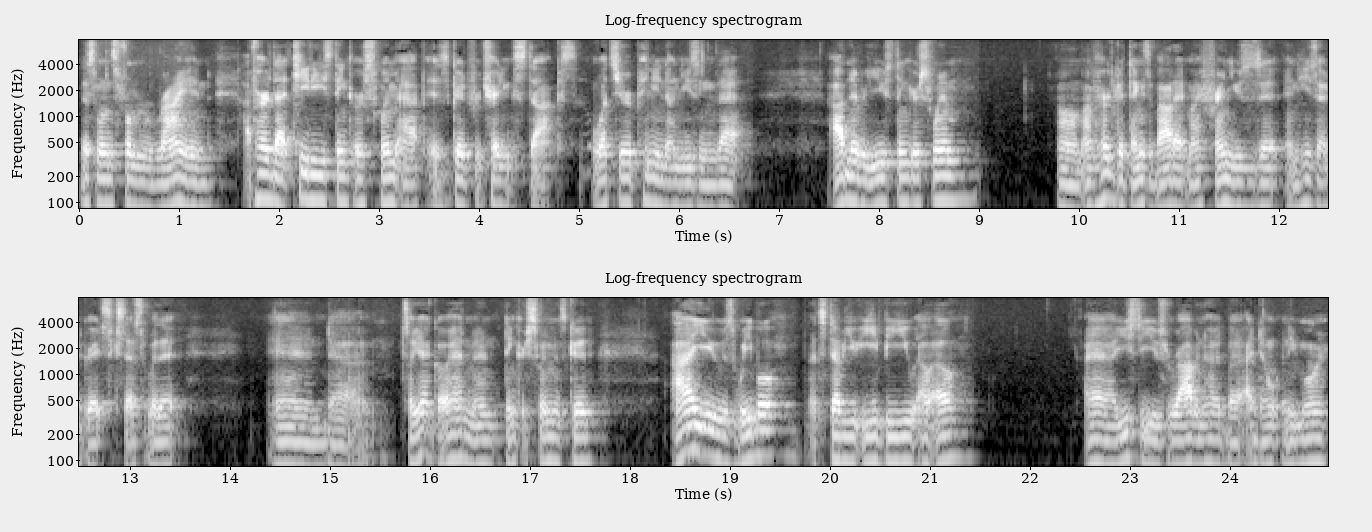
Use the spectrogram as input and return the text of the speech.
This one's from Ryan. I've heard that TD's Thinkorswim app is good for trading stocks. What's your opinion on using that? I've never used Thinkorswim. Um, I've heard good things about it. My friend uses it and he's had great success with it. And uh, so, yeah, go ahead, man. Thinkorswim is good. I use Webull. That's W E B U L L. I uh, used to use Robinhood, but I don't anymore.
